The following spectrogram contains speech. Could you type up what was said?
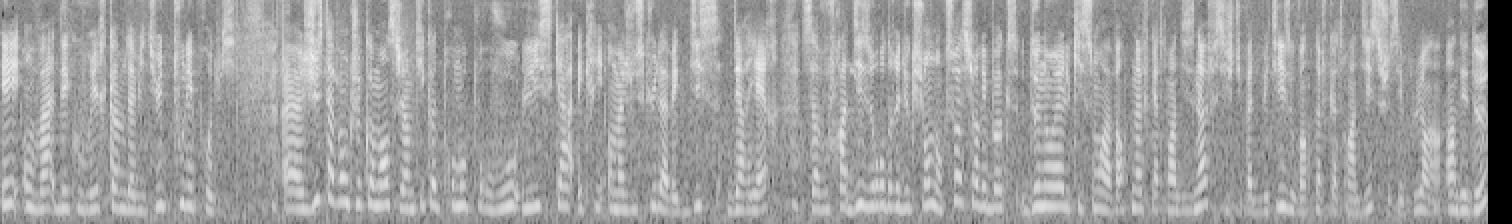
Et on va découvrir comme d'habitude tous les produits. Euh, juste avant que je commence, j'ai un petit code promo pour vous. Liska écrit en majuscule avec 10 derrière. Ça vous fera 10 euros de réduction. Donc soit sur les box de Noël qui sont à 29,99 si je dis pas de bêtises ou 29,90 je sais plus un des deux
